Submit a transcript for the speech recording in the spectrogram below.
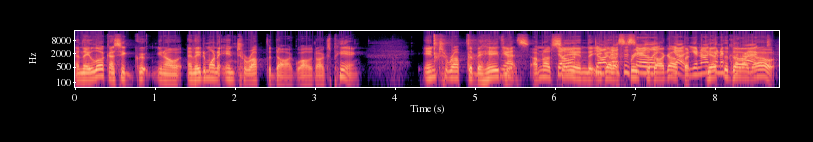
And they look. I say, you know, and they didn't want to interrupt the dog while the dog's peeing. Interrupt the behavior. Yes. I'm not Don't- saying that you got to freak the dog out, yeah, but you're not get the dog out.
